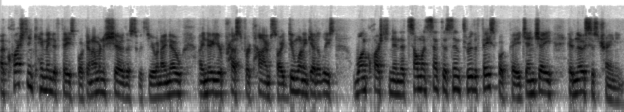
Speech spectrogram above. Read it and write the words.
a question came into Facebook, and I'm going to share this with you. And I know I know you're pressed for time, so I do want to get at least one question in that someone sent this in through the Facebook page, NJ Hypnosis Training.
